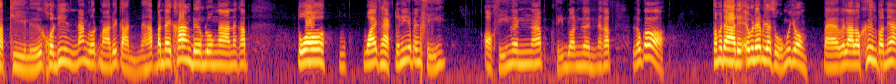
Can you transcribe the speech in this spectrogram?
ขับขี่หรือคนที่นั่งรถมาด้วยกันนะครับ บันไดข้างเดิมโรงงานนะครับ ตัว y t a g ตัวนี้จะเป็นสีออกสีเงินนะครับ สีบรอนเงินนะครับ แล้วก็ธรรมดาเดี๋ยวเอเวอเรสต์มันจะสูงคุณผู้ชม แต่เวลาเราขึ้นตอนเนี้ย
